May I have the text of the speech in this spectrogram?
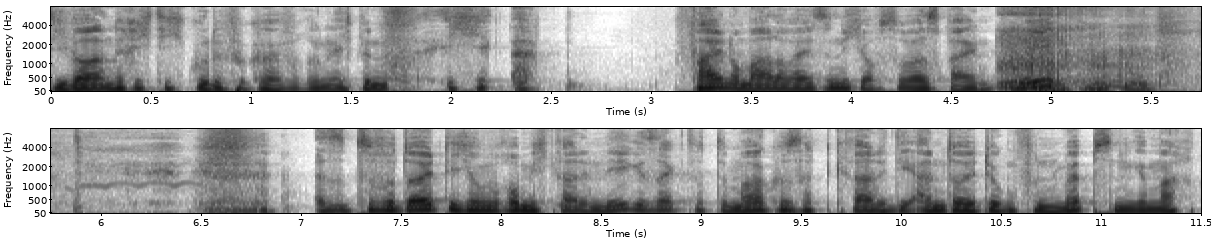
Die war eine richtig gute Verkäuferin. Ich bin, ich äh, fall normalerweise nicht auf sowas rein. Nee. Also zur Verdeutlichung, warum ich gerade nee gesagt hatte, Markus hat gerade die Andeutung von Möpsen gemacht.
